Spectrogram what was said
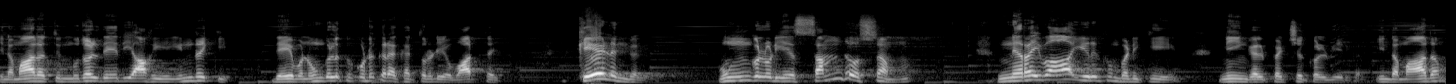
இந்த மாதத்தின் முதல் தேதி ஆகிய இன்றைக்கு தேவன் உங்களுக்கு கொடுக்கிற கத்தருடைய வார்த்தை கேளுங்கள். உங்களுடைய சந்தோஷம் நிறைவா இருக்கும்படிக்கு நீங்கள் பெற்றுக்கொள்வீர்கள். இந்த மாதம்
